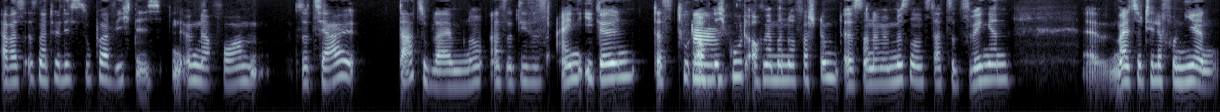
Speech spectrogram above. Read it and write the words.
aber es ist natürlich super wichtig, in irgendeiner Form sozial da zu bleiben. Ne? Also dieses Einigeln, das tut mhm. auch nicht gut, auch wenn man nur verstimmt ist, sondern wir müssen uns dazu zwingen, äh, mal zu telefonieren,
